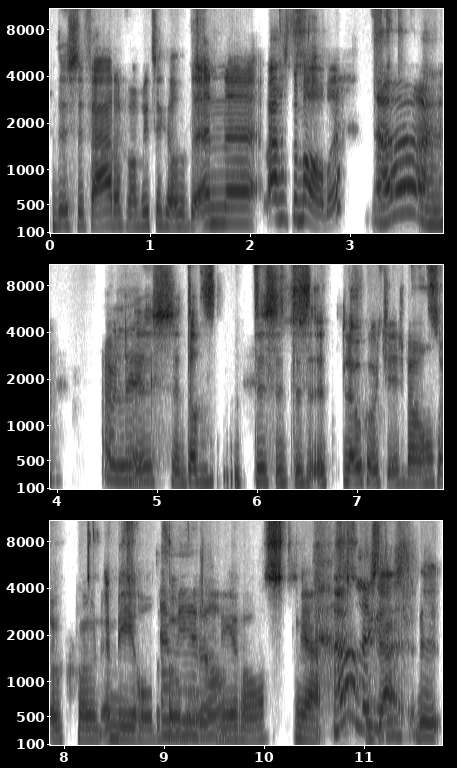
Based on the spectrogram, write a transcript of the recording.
dus de vader van Ruud zegt altijd, en waar is de Malder? Ah, oh, leuk. Dus dat, dus het, is, het logootje is bij ons ook gewoon een merel, de vogel merel. merel. Ja. Ah, dus daar, de,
